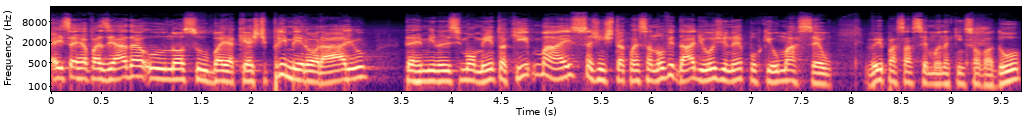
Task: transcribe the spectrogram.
É isso aí, rapaziada. O nosso BaiaCast primeiro horário termina nesse momento aqui, mas a gente tá com essa novidade hoje, né? Porque o Marcel veio passar a semana aqui em Salvador.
